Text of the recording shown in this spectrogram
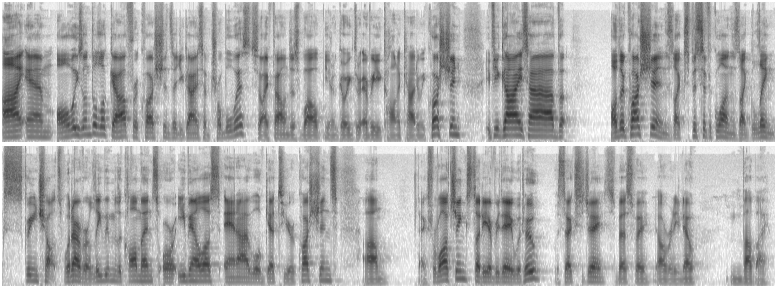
I am always on the lookout for questions that you guys have trouble with. So I found this while, you know, going through every Khan Academy question. If you guys have other questions, like specific ones, like links, screenshots, whatever, leave them in the comments or email us and I will get to your questions. Um, thanks for watching. Study every day with who? With Sexy J. It's the best way. You already know. Bye-bye.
